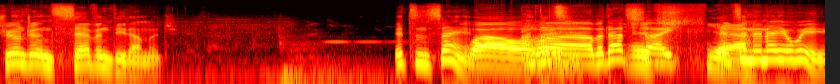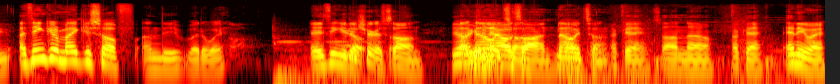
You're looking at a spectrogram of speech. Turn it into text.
Three hundred and seventy damage. It's insane. Wow. And that's- Uh, but that's it's- like. yeah. It's in an AOE. I think your mic is off, Andy. By the way, I think it Pretty sure it's on. Yeah, Okay, I now, can- it's on. Now it's on. Okay, it's on now. Okay. Anyway,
